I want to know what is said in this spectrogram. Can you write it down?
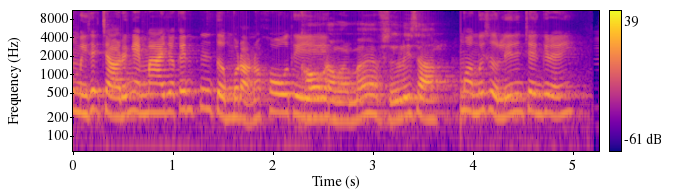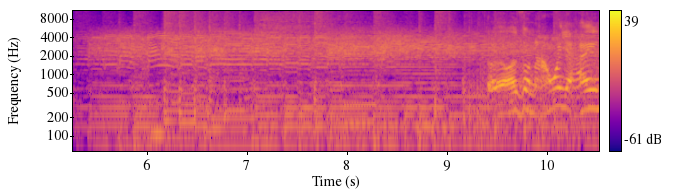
mình sẽ chờ đến ngày mai cho cái tường màu đỏ nó khô thì khô rồi mình mới xử lý sao? Đúng rồi mới xử lý lên trên cái đấy. Trời ơi sao nặng quá vậy?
